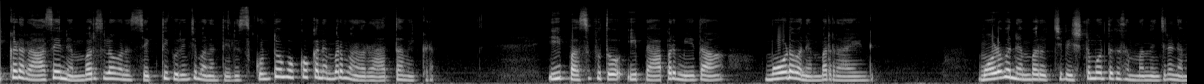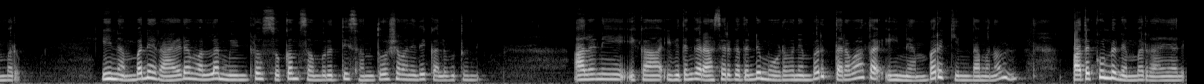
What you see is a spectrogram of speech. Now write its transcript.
ఇక్కడ రాసే నెంబర్స్లో ఉన్న శక్తి గురించి మనం తెలుసుకుంటూ ఒక్కొక్క నెంబర్ మనం రాద్దాం ఇక్కడ. ఈ పసుపుతో ఈ పేపర్ మీద మూడవ నెంబర్ రాయండి. మూడవ నెంబర్ వచ్చి విష్ణుమూర్తికి సంబంధించిన నెంబరు. ఈ నెంబర్ని రాయడం వల్ల మీ ఇంట్లో సుఖం సమృద్ధి సంతోషం అనేది కలుగుతుంది. అలానే ఇక ఈ విధంగా రాశారు కదండి మూడవ నెంబర్. తర్వాత ఈ నెంబర్ కింద మనం పదకొండు నెంబర్ రాయాలి.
